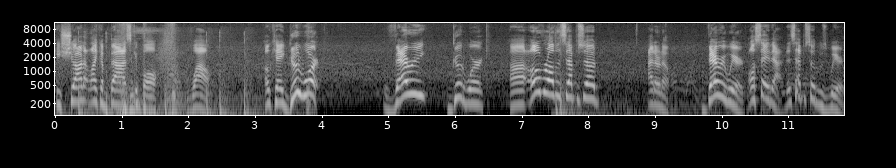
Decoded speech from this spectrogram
He shot it like a basketball. Wow. Okay, good work. Very good work. Uh, overall, this episode, I don't know. Very weird. I'll say that. This episode was weird.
